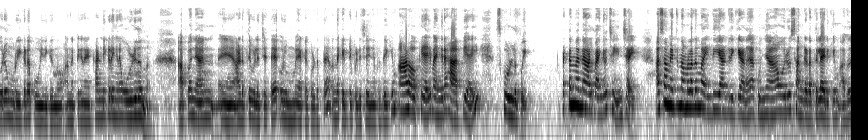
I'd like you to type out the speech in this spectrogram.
ഓരോ മുറിക്കട പോയിരിക്കുന്നു. എന്നിട്ട് ഇങ്ങനെ കണ്ണിക്കട ഇങ്ങനെ ഒഴുകുന്നു. അപ്പം ഞാൻ അടുത്ത് വിളിച്ചിട്ട് ഒരു ഉമ്മയൊക്കെ കൊടുത്ത് ഒന്ന് കെട്ടിപ്പിടിച്ച് കഴിഞ്ഞപ്പോഴത്തേക്കും ആൾ ഓക്കെ ആയി ഭയങ്കര ഹാപ്പിയായി സ്കൂളിൽ പോയി. പെട്ടെന്ന് തന്നെ ആൾ ഭയങ്കര ചേഞ്ചായി ആ സമയത്ത് നമ്മളത് മൈൻഡ് ചെയ്യാണ്ടിരിക്കുകയാണ്. ആ കുഞ്ഞ് ആ ഒരു സങ്കടത്തിലായിരിക്കും അത്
